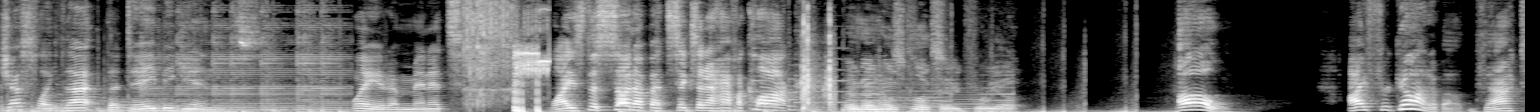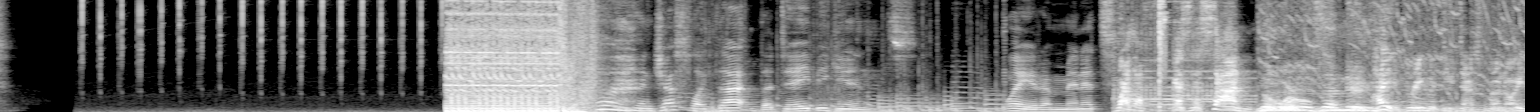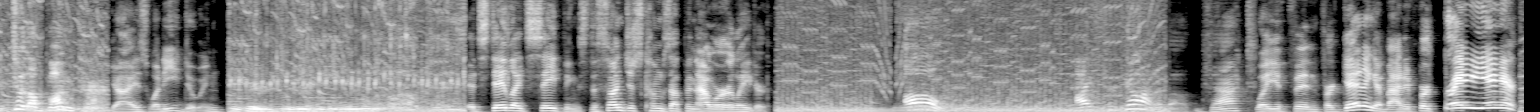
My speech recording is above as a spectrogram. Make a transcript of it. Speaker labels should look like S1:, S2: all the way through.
S1: just like that, the day begins. Wait a minute. Why is the sun up at six and a half o'clock?
S2: And then how's clock setting for ya?
S1: Oh! I forgot about that. and just like that, the day begins. Wait a minute. Where the f is the sun?
S2: The world's ending!
S1: I agree with you, Desponoid. To the bunker!
S3: Guys, what are you doing? It's daylight savings. The sun just comes up an hour later.
S1: Oh! I forgot about that.
S3: Well, you've been forgetting about it for three years!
